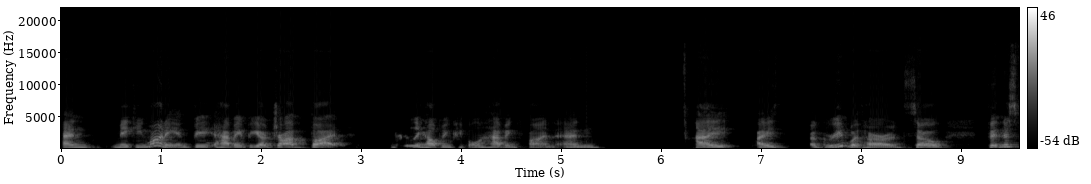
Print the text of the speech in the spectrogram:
and making money and be having it be our job, but really helping people and having fun. And I I agreed with her. So Fitness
